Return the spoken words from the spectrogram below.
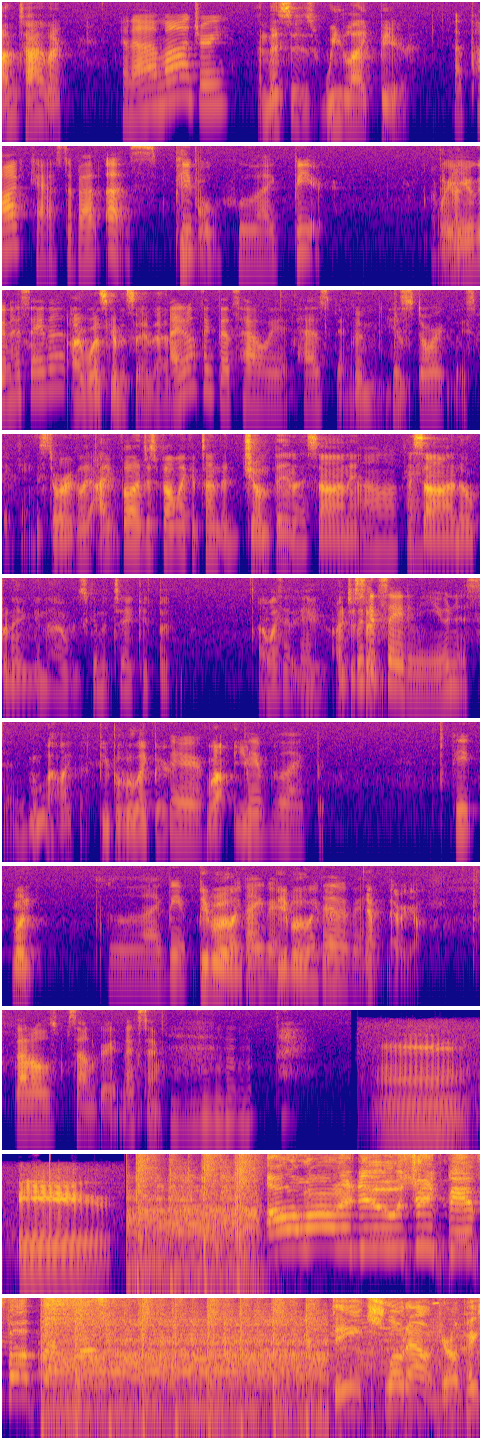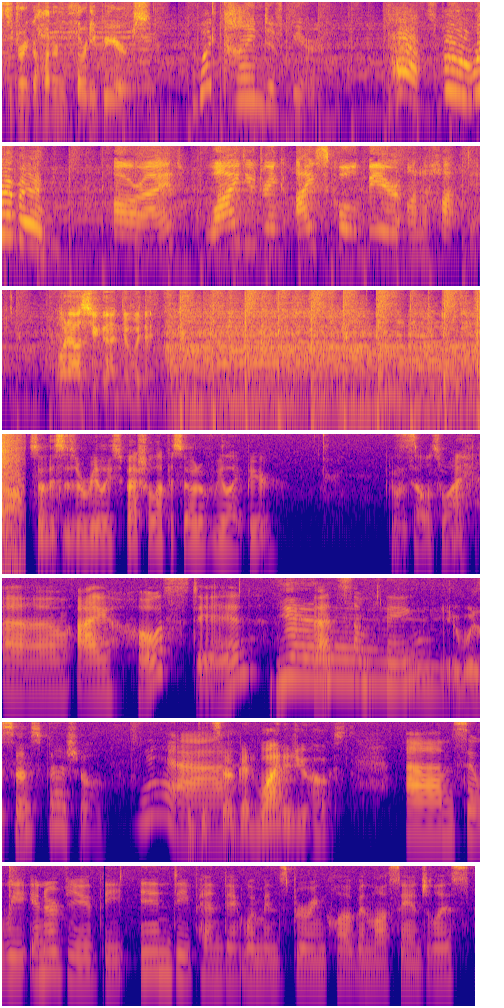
I'm Tyler, And I'm Audrey, and this is We Like Beer. a podcast about us, People. people, who like beer. Were I, you going to say that? I was gonna say that. I don't think that's how it has been, Been- historically speaking. Historically, I well, it just felt like a time to jump in. I saw an, Oh, okay. I saw an opening, and I was gonna take it, but I It's like that you. I just we said, could say it in unison. Ooh, I like that. People who like beer. Beer. Well, you People like beer. People when like beer. people who like, Like beer. beer. People who like People beer. beer. Yep, there we go. That'll sound great next time. Mm, beer. All I wanna do is drink beer for breakfast. D, slow down. You're on pace to drink 130 beers. What kind of beer? Pabst Blue Ribbon. All right. Why do you drink ice cold beer on a hot day? What else you gonna do with it? So this is a really special episode of We Like Beer. You want to tell us why? um, I hosted. Yeah, that's something. It was so special. Yeah. You did so good. Why did you host? Um, so we interviewed the Independent Women's Brewing Club in Los Angeles,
